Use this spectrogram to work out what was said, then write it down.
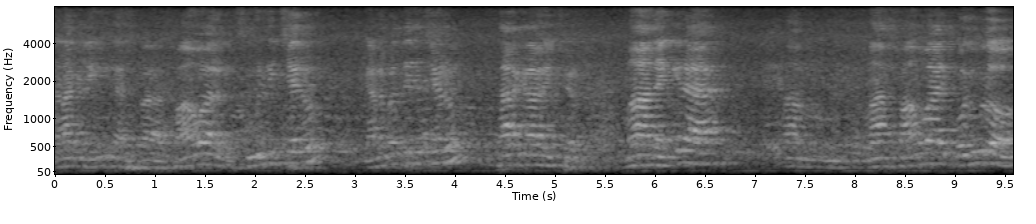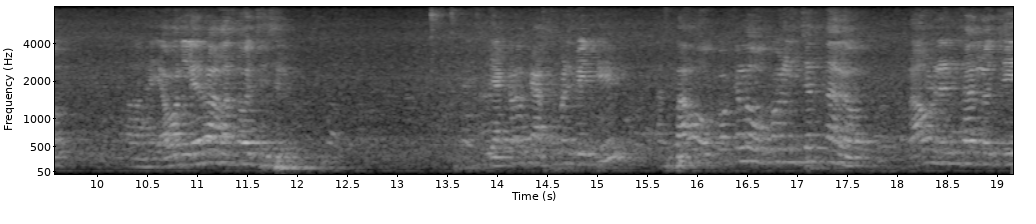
నాకు లింగ స్వామివారు శివుడిని ఇచ్చారు గణపతిని ఇచ్చాడు తారకరావు ఇచ్చాడు. మా దగ్గర మా స్వామివారి గొడుగులో ఎవరు లేరో వాళ్ళంతా వచ్చేసారు. ఎక్కడో కష్టపడి పెట్టి ఆ స్థలం ఒక్కొక్కరు ఒక్కొక్కరు ఇచ్చేస్తున్నారు. రాముడు రెండు సార్లు వచ్చి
